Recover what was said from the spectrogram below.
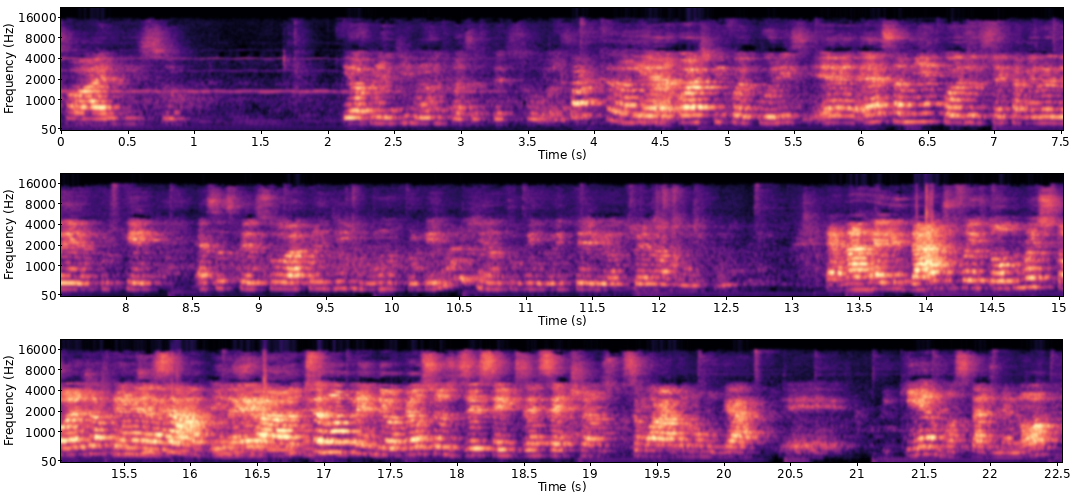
só a isso. Eu aprendi muito com essas pessoas. Que bacana. E é- eu acho que foi por isso, é, essa minha coisa de ser cabeleireira, porque essas pessoas eu aprendi muito, porque imagina tu vindo do interior de Pernambuco. É, na realidade foi toda uma história de aprendizado, É, né? exato. Tudo que você não aprendeu até os seus 16, 17 anos, que você morava num lugar é, pequeno, uma cidade menor.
